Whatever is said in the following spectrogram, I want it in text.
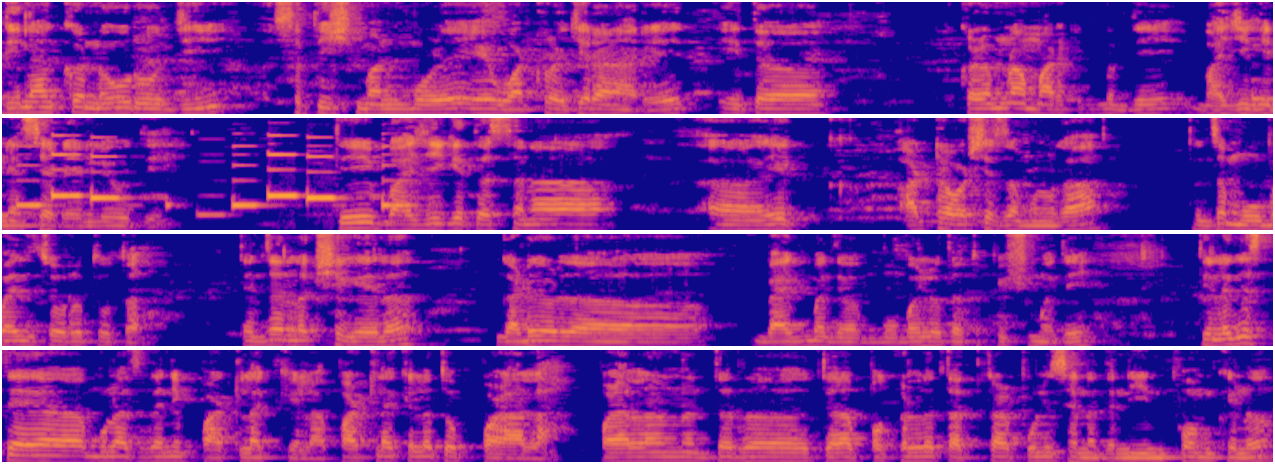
दिनांक नऊ रोजी सतीश मानमोळे हे वाठोळ्याचे राहणार आहेत. इथं कळमना मार्केटमध्ये भाजी घेण्यासाठी आले होते. ते भाजी घेत असताना एक अठरा वर्षाचा मुलगा त्यांचा मोबाईल चोरत होता. त्यांचं लक्ष गेलं. गाडीवर बॅगमध्ये मोबाईल होता तो पिशवीमध्ये. ते लगेच त्या मुलाचा त्यांनी पाठलाग केला. पाठलाग केला तो पळाला. पळाल्यानंतर त्याला पकडलं. तात्काळ पोलिसांना त्यांनी इन्फॉर्म केलं.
